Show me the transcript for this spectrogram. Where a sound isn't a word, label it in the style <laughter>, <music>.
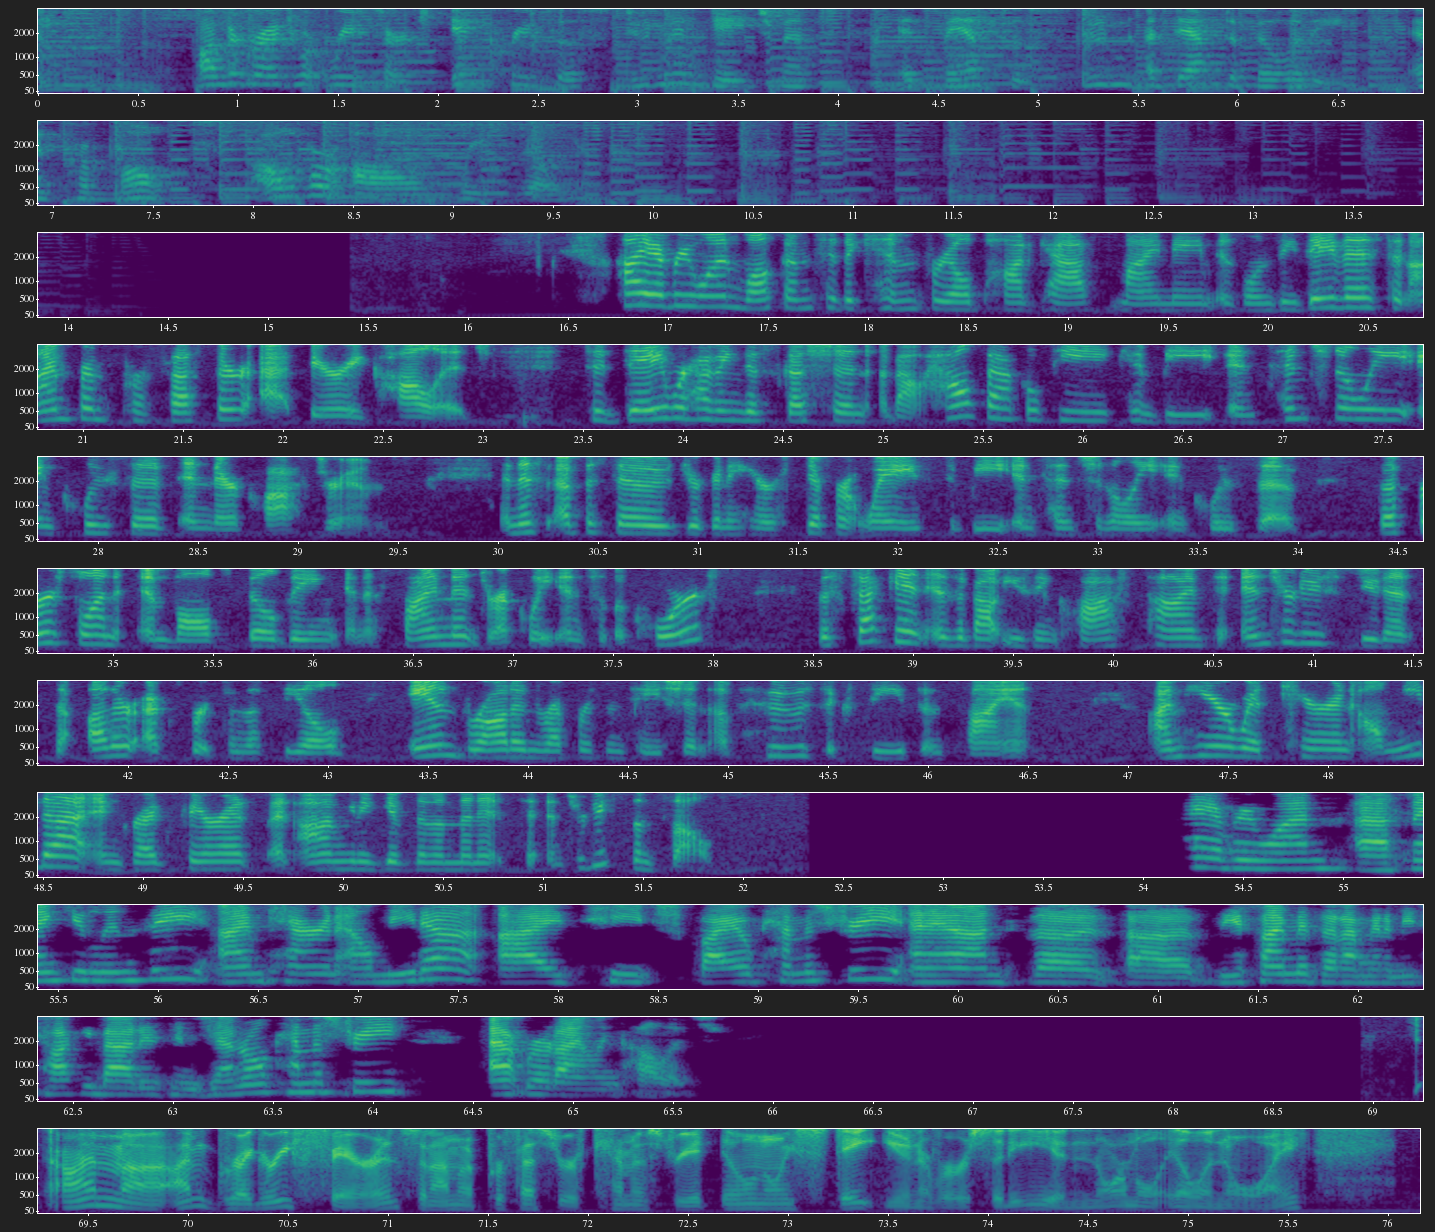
undergraduate research increases student engagement, advances student adaptability, and promotes overall resilience. Hi, everyone. Welcome to the Chem for Real podcast. My name is Lindsay Davis, and I'm from professor at Berry College. Today, we're having discussion about how faculty can be intentionally inclusive in their classrooms. In this episode, you're going to hear different ways to be intentionally inclusive. The first one involves building an assignment directly into the course. The second is about using class time to introduce students to other experts in the field and broaden representation of who succeeds in science. I'm here with Karen Almeida and Greg Ferrence, and I'm going to give them a minute to introduce themselves. Hi, everyone. Uh, thank you, Lindsay. I'm Karen Almeida. I teach biochemistry, and the uh, the assignment that I'm going to be talking about is in general chemistry at Rhode Island College. I'm uh, I'm Gregory Ferrence, and I'm a professor of chemistry at Illinois State University in Normal, Illinois.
